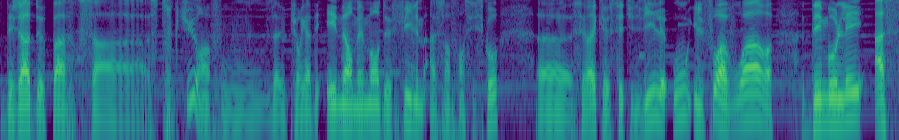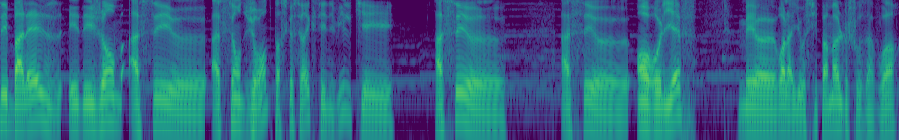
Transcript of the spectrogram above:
Déjà de par sa structure, hein, vous, avez pu regarder énormément de films à San Francisco. Euh, c'est vrai que c'est une ville où il faut avoir des mollets assez balèzes et des jambes assez, euh, assez endurantes parce que c'est vrai que c'est une ville qui est assez, euh, assez en relief. Mais voilà, il y a aussi pas mal de choses à voir.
